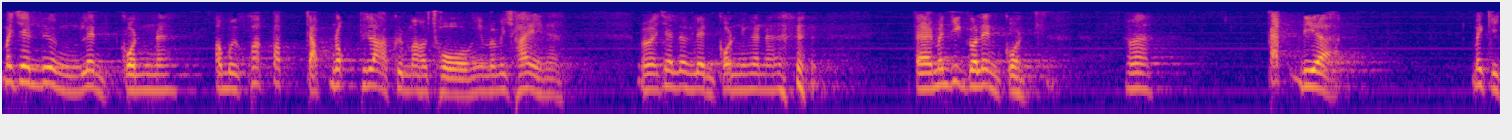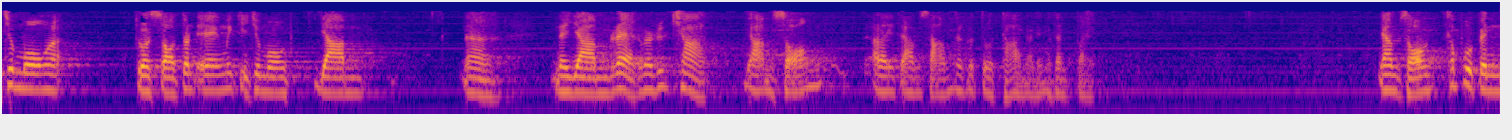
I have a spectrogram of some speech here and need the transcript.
ไม่ใช่เรื่องเล่นกลนะเอามือควักปั๊บจับนกพิราบขึ้นมาเอาโชว์อย่างนี้มันไม่ใช่นะมันไม่ใช่เรื่องเล่นกลอย่างนั้นนะแต่มันยิ่งกว่าเล่นกลใช่ไหมแป๊บเดียวไม่กี่ชั่วโมงละ ตรวจสอบตนเองไม่กี่ชั่วโมงยามนะในยามแรกระลึกชาติ ยามสองอะไรยามสามท่านก็ตรวจทานอะไรมาท่านไป ยามสองเขาพูดเป็น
